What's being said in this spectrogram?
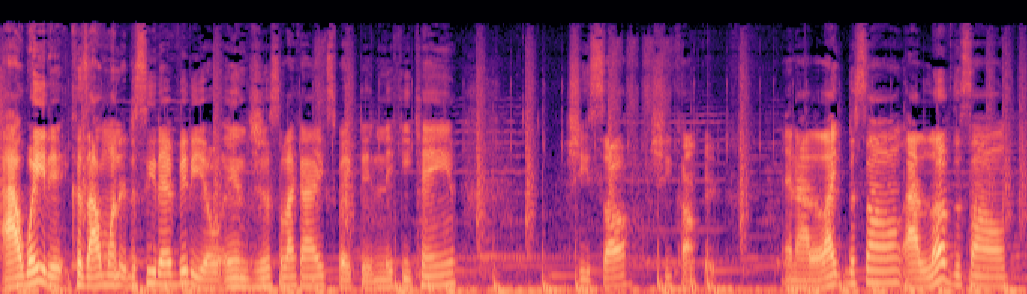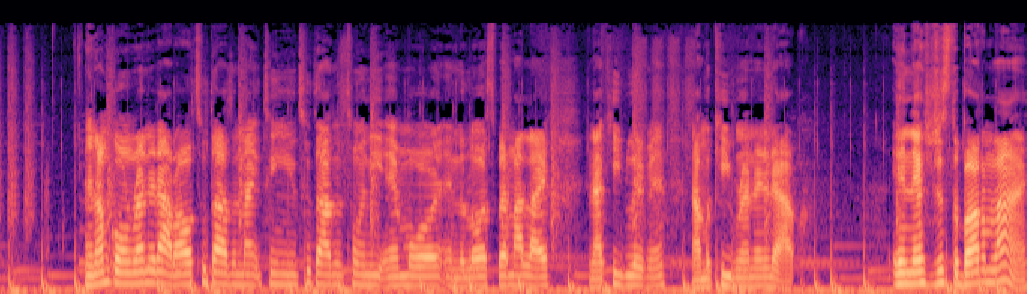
I waited because I wanted to see that video, and just like I expected, Nicki came. She saw, she conquered. And I like the song. I love the song. And I'm going to run it out all 2019, 2020, and more. And the Lord spare my life. And I keep living. I'm going to keep running it out. And that's just the bottom line.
